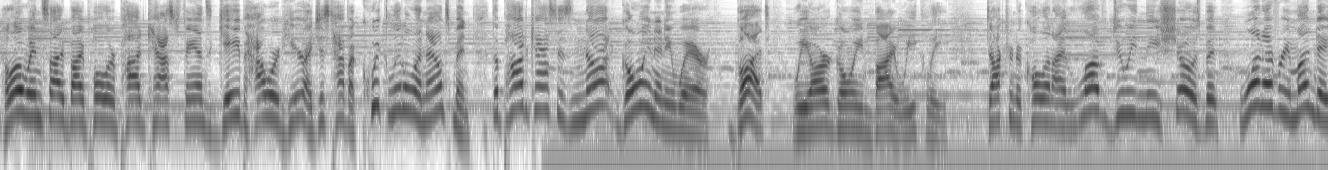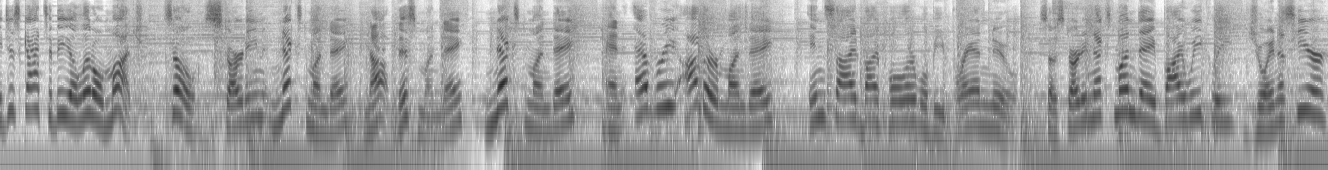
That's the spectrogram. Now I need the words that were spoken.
Hello, Inside Bipolar podcast fans. Gabe Howard here. I just have a quick little announcement. The podcast is not going anywhere, but we are going bi weekly. Dr. Nicole and I love doing these shows, but one every Monday just got to be a little much. So, starting next Monday, not this Monday, next Monday, and every other Monday, Inside Bipolar will be brand new. So, starting next Monday, bi weekly, join us here.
